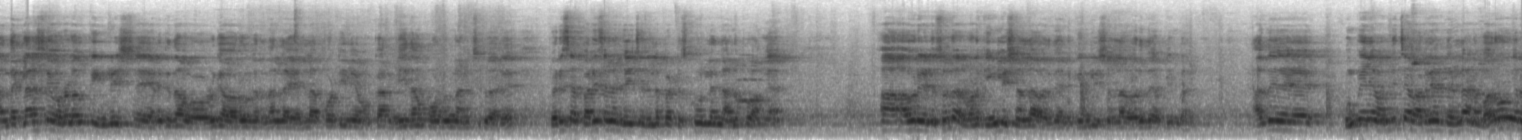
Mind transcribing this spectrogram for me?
அந்த கிளாஸ்லேயே ஓரளவுக்கு இங்கிலீஷ் எனக்கு தான் ஒழுங்காக வருங்கிறதுனால எல்லா போட்டியிலையும் உட்கார் நீ தான் போகணும்னு நினச்சிடுவார். பெருசாக பரிசெல்லாம் ஜெயிச்சதில்லை பட் ஸ்கூல்லேருந்து அனுப்புவாங்க. அவர் என்ன சொல்லுவார் உனக்கு இங்கிலீஷ் நல்லா வருது எனக்கு இங்கிலீஷ் நல்லா வருது அப்படிம்பார். அது உண்மையிலே வந்துச்சா வரலையான்னு தெரியல. ஆனால் வருங்கிற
